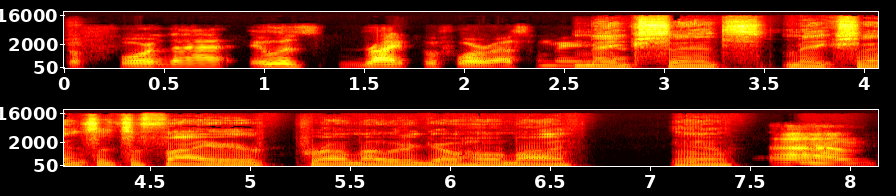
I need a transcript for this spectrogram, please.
before that. It was right before WrestleMania. Makes sense. Makes sense. It's a fire promo to go home on. You know. Um,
